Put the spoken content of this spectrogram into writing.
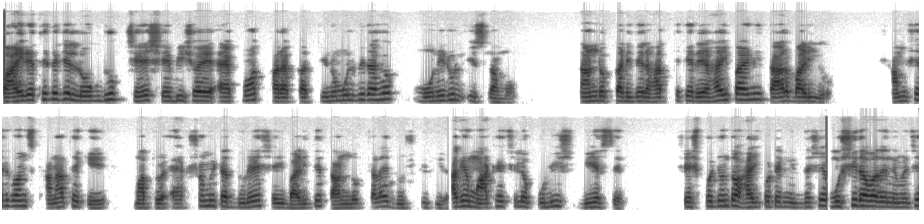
বাইরে থেকে যে লোক ঢুকছে সে বিষয়ে একমত। ফারাক্কার তৃণমূল বিধায়ক মনিরুল ইসলামও। তাণ্ডবকারীদের হাত থেকে রেহাই পায়নি তার বাড়িও। শামশেরগঞ্জ থানা থেকে মাত্র একশো মিটার দূরে সেই বাড়িতে তাণ্ডব চালায় দুষ্কৃতীরা। আগে মাঠে ছিল পুলিশ, বিএসএফ। শেষ পর্যন্ত হাইকোর্টের নির্দেশে মুর্শিদাবাদে নেমেছে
